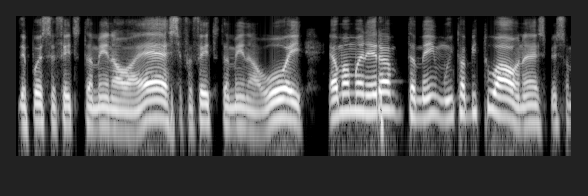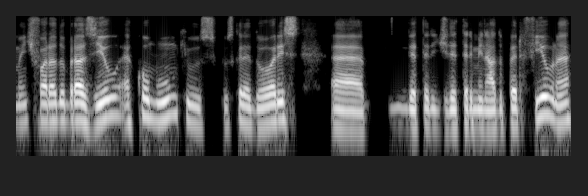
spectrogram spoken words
depois foi feito também na OAS, foi feito também na Oi. É uma maneira também muito habitual, né? especialmente fora do Brasil, é comum que os, os credores é, de, de, determinado perfil né,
